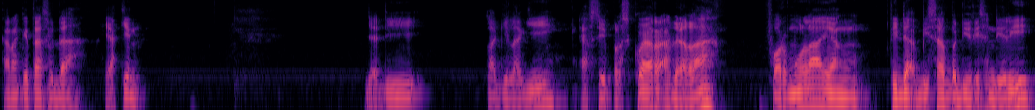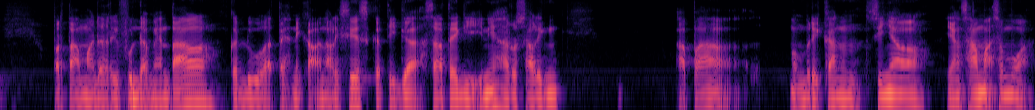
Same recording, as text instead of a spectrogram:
Karena kita sudah yakin. Jadi lagi-lagi FC plus square adalah formula yang tidak bisa berdiri sendiri. Pertama dari fundamental, kedua technical analysis, ketiga strategi. Ini harus saling apa memberikan sinyal yang sama semua.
